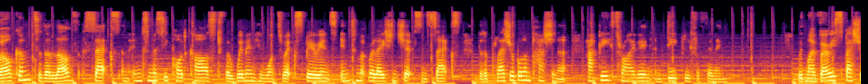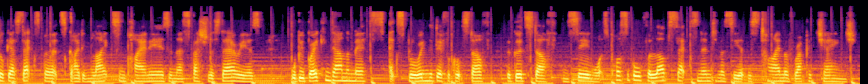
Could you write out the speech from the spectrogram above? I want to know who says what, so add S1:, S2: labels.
S1: Welcome to the Love, Sex, and Intimacy podcast for women who want to experience intimate relationships and sex that are pleasurable and passionate, happy, thriving, and deeply fulfilling. With my very special guest experts guiding lights and pioneers in their specialist areas, we'll be breaking down the myths, exploring the difficult stuff, the good stuff, and seeing what's possible for love, sex, and intimacy at this time of rapid change.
